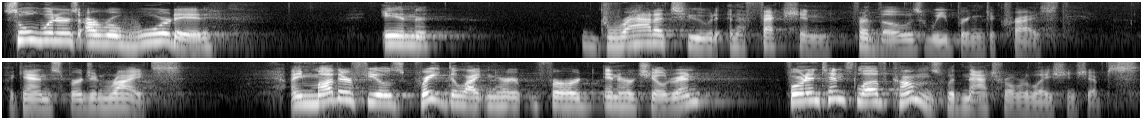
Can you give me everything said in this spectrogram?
Soul winners are rewarded in gratitude and affection for those we bring to Christ. Again, Spurgeon writes A mother feels great delight in her, for her, in her children, For an intense love comes with natural relationships.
